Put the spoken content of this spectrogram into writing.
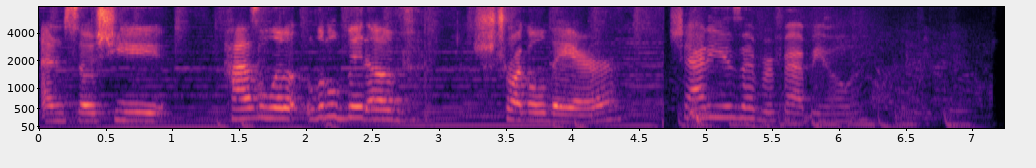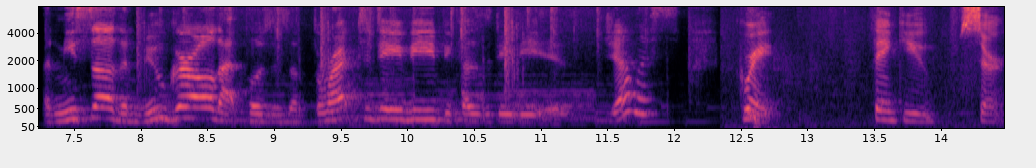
And so she has a little, a little bit of struggle there. Chatty as ever, Fabiola. Aneesa, the new girl that poses a threat to Devi because Devi is jealous. Great. Thank you, sir.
